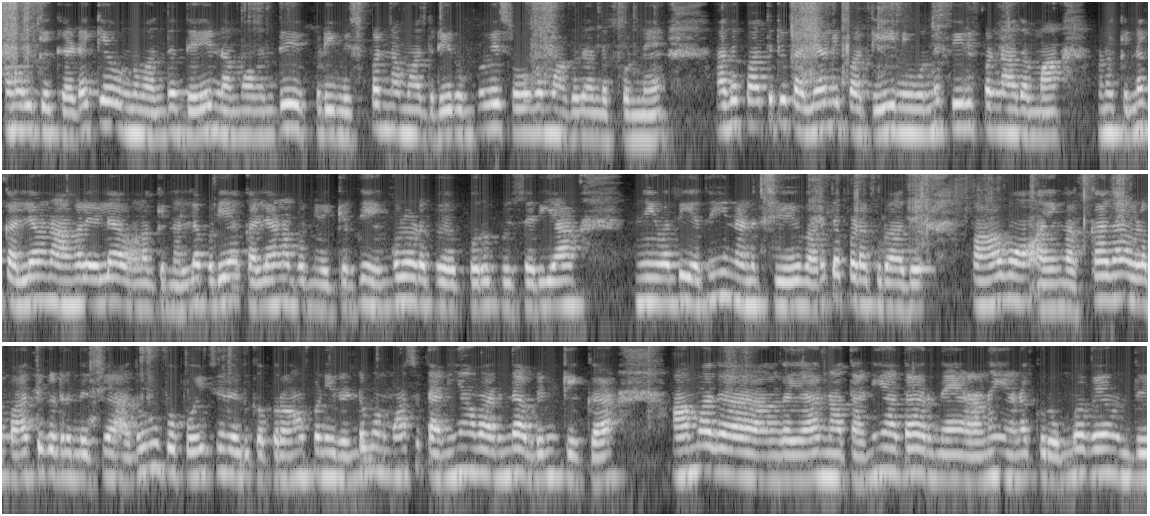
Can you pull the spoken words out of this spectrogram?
நம்மளுக்கு கிடைக்க ஒன்று வந்து வந்தது. நம்ம வந்து இப்படி மிஸ் பண்ண மாதிரி ரொம்பவே சோகமாகுது அந்த பொண்ணு. அதை பார்த்துட்டு கல்யாணி பாட்டி நீ ஒன்றும் ஃபீல் பண்ணாதம்மா. உனக்கு இன்னும் கல்யாணம் ஆகலையில். உனக்கு நல்லபடியாக கல்யாணம் பண்ணி வைக்கிறது எங்களோட பொறுப்பு. சரியா? நீ வந்து எதையும் நினச்சி வருத்தப்படக்கூடாது. பாவம் எங்கள் அக்கா தான் அவளை பார்த்துக்கிட்டு இருந்துச்சு. அதுவும் இப்போ போய் சேர்ந்ததுக்கப்புறம் அப்போ நீ ரெண்டு மூணு மாதம் தனியாகவா இருந்த? அப்படின்னு கேட்க ஆமாம் அங்கே நான் தனியாக தான் இருந்தேன். ஆனால் எனக்கு ரொம்பவே வந்து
